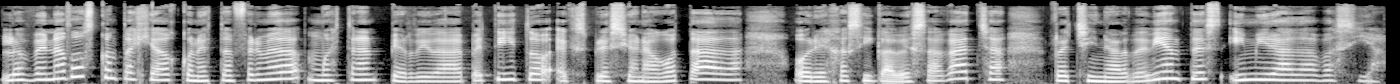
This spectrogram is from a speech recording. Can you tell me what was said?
Los venados contagiados con esta enfermedad muestran pérdida de apetito, expresión agotada, orejas y cabeza gacha, rechinar de dientes y mirada vacía.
